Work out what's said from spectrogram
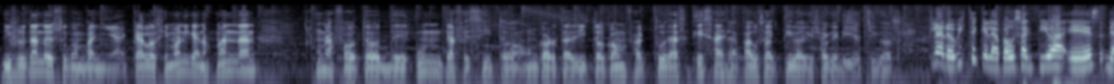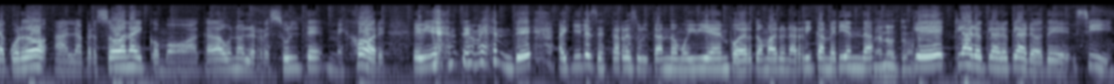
disfrutando de su compañía. Carlos y Mónica nos mandan una foto de un cafecito, un cortadito con facturas, esa es la pausa activa que yo quería chicos. Claro, viste que la pausa activa es de acuerdo a la persona y como a cada uno le resulte mejor. Evidentemente, aquí les está resultando muy bien poder tomar una rica merienda. Me anoto. Que, claro, claro, claro, de sí.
